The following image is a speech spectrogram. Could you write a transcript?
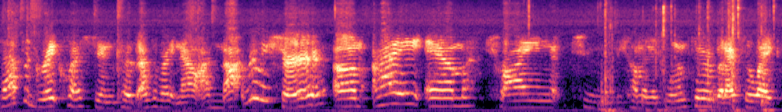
that's a great question because as of right now, I'm not really sure. Um, I am trying to become an influencer, but I feel like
